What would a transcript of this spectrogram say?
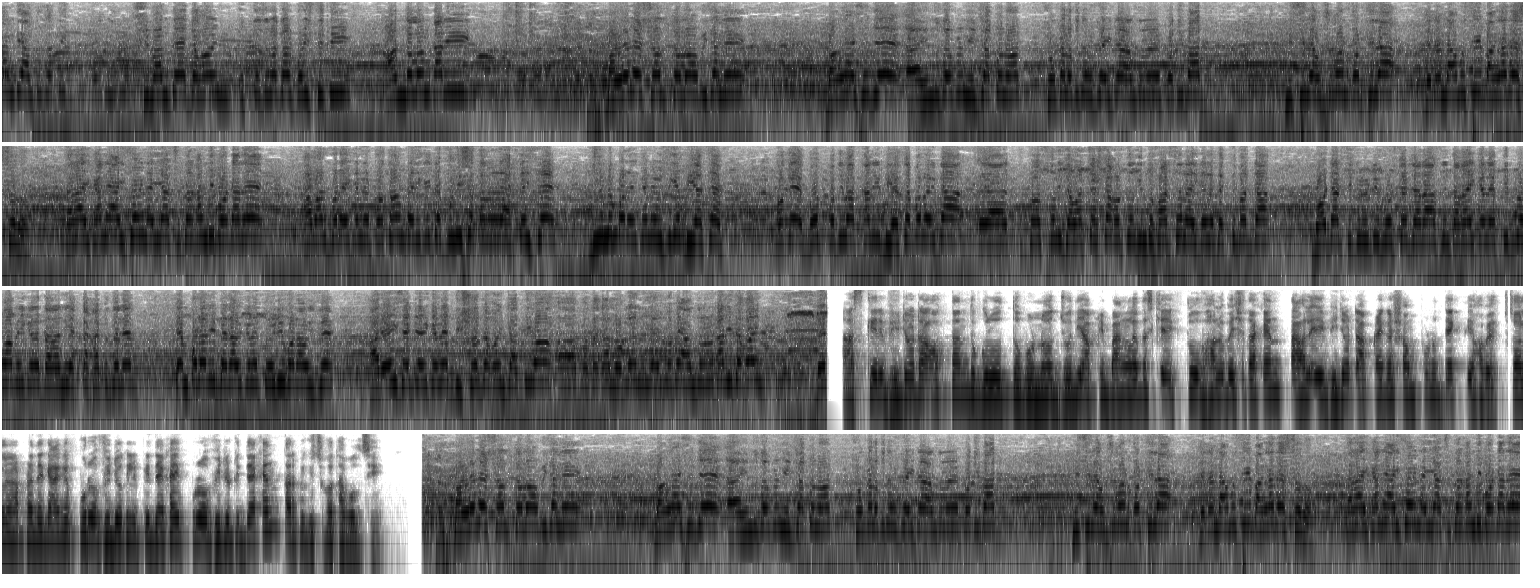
গান্ধী আন্তর্জাতিক সীমান্তে যখন উত্তেজনাকর পরিস্থিতি, আন্দোলনকারী বাংলাদেশ চল অভিযানে বাংলাদেশে যে হিন্দুদের উপরে নির্যাতন হোক সংখ্যালঘুদের উপরে এটা আন্দোলনের প্রতিবাদ মিছিলে অংশগ্রহণ করছিল, যেটার নাম হচ্ছে বাংলাদেশ চলো। তারা এখানে আইসই না ইয়া সুতারকান্দি বর্ডারে আবার পরে এখানে প্রথম ব্যারিকেডে পুলিশে তারা আটকাইছে দুই নম্বর এখানে হয়েছে বিএসএফ ওকে, বহুত প্রতিবাদকারী বিএসএফ এটা ক্রস করে যাওয়ার চেষ্টা করছে কিন্তু পারছে না, এখানে দেখতে পাচ্ছা বর্ডার সিকিউরিটি ফোর্সের যারা আছেন তারা এখানে তীব্রভাবে এখানে দাঁড়ানি একটা খাটো দিলেন টেম্পোরারি বেড়া এখানে তৈরি করা হয়েছে। আর এই সাইডে এখানে দৃশ্য দেখেন জাতীয় পতাকা লোকে নিয়ে এইভাবে আন্দোলনকারী দেখেন। আজকের ভিডিওটা অত্যন্ত গুরুত্বপূর্ণ। যদি আপনি বাংলাদেশকে একটু ভালোবেসে থাকেন তাহলে এই ভিডিওটা আপনাকে সম্পূর্ণ দেখতে হবে। চলেন আপনাদেরকে আগে পুরো ভিডিও ক্লিপটি দেখাই। পুরো ভিডিওটি দেখেন তারপর কিছু কথা বলছি। বাংলাদেশ চল অভিযানে বাংলাদেশে যে আহ, হিন্দুদের উপরে নির্যাতন হোক সংখ্যালঘুদের উপরে এটা আন্দোলনের প্রতিবাদ। মিছিলে অংশগ্রহণ করছিল, যেটার নাম হচ্ছে বাংলাদেশ চলো তারা এখানে আইসই না ইয়া সুতারকান্দি বর্ডারে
